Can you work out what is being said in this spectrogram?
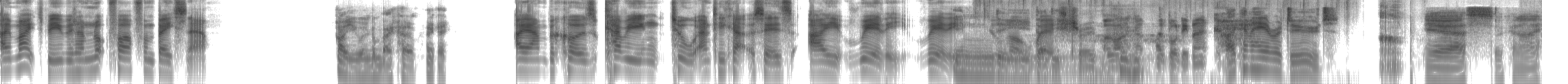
I might be, but I'm not far from base now. Oh, you want to come back home? Okay. I am because carrying two antique atlases, I really, really do not Indeed, that is wish. true. I like have my body back. I can hear a dude. Yes, so can I.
